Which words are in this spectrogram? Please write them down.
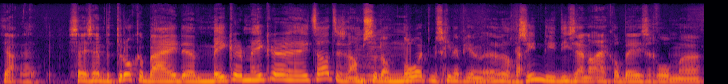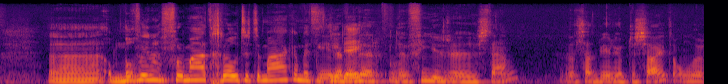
Ja. ja. Zij zijn betrokken bij de Maker Maker, heet dat. Dus in Amsterdam-Noord. Misschien heb je hem wel gezien. Die, die zijn al eigenlijk al bezig om... Uh, uh, om nog weer een formaat groter te maken met het Hier idee. er de vier uh, staan. Dat staat bij jullie op de site. Onder,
